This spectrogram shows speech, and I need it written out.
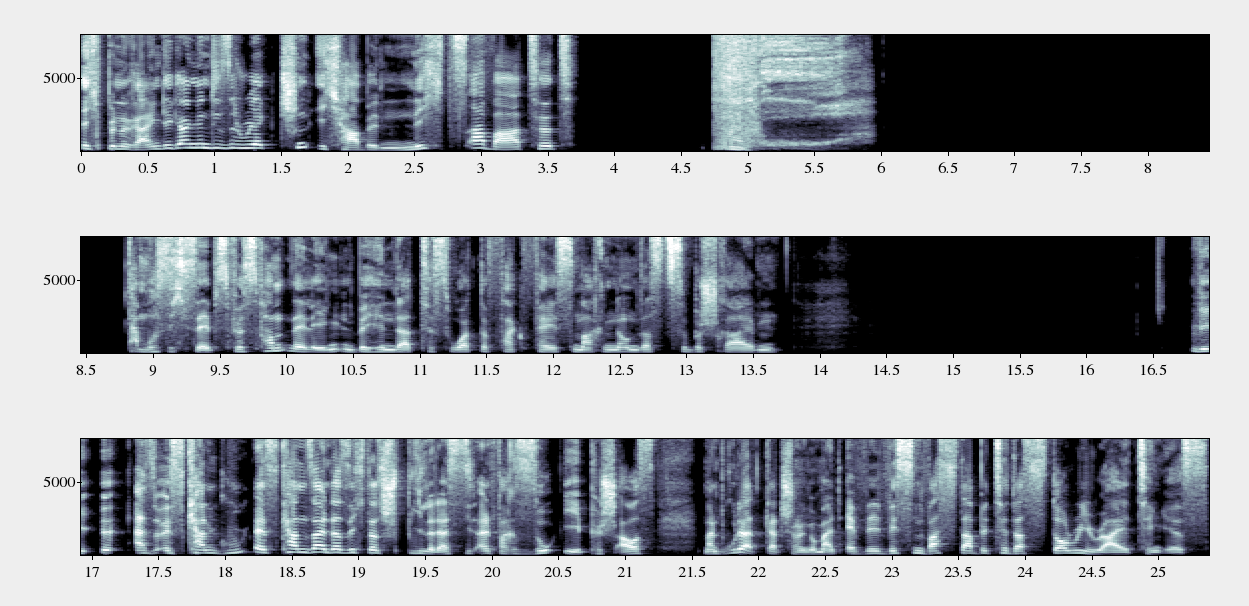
ich bin reingegangen in diese Reaction. Ich habe nichts erwartet. Puh. Da muss ich selbst fürs Thumbnail irgendein behindertes What the fuck Face machen, um das zu beschreiben. Wie, äh, also es kann gut, es kann sein, dass ich das spiele. Das sieht einfach so episch aus. Mein Bruder hat gerade schon gemeint, er will wissen, was da bitte das Storywriting ist.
